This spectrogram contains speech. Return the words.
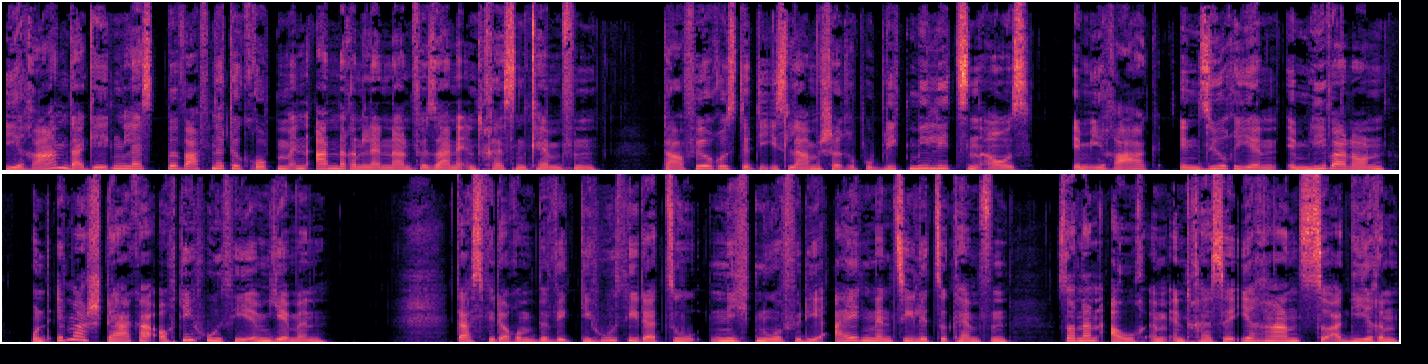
Iran dagegen lässt bewaffnete Gruppen in anderen Ländern für seine Interessen kämpfen. Dafür rüstet die Islamische Republik Milizen aus. Im Irak, in Syrien, im Libanon und immer stärker auch die Houthi im Jemen. Das wiederum bewegt die Houthi dazu, nicht nur für die eigenen Ziele zu kämpfen, sondern auch im Interesse Irans zu agieren,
